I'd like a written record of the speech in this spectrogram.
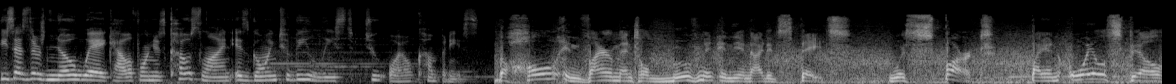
He says there's no way California's coastline is going to be leased to oil companies. The whole environmental movement in the United States was sparked by an oil spill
